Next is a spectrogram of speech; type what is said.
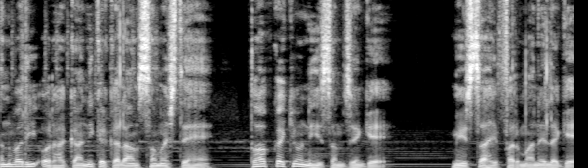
अनवरी और हकानी का कलाम समझते हैं? तो आपका क्यों नहीं समझेंगे? मीर साहिब फरमाने लगे,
